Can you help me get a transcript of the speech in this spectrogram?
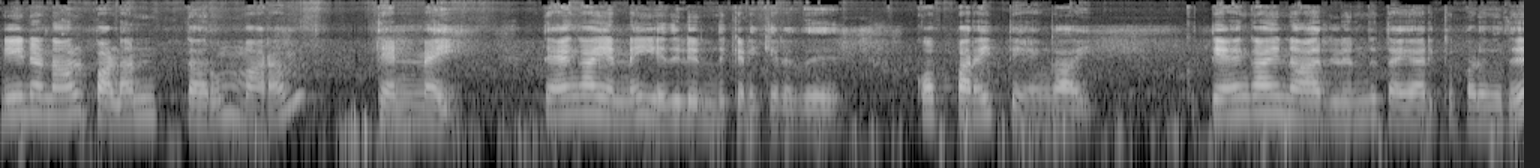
நீண்ட நாள் பலன் தரும் மரம் தென்னை. தேங்காய் எண்ணெய் எதிலிருந்து கிடைக்கிறது? கொப்பரை தேங்காய். தேங்காய் நாரிலிருந்து தயாரிக்கப்படுவது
